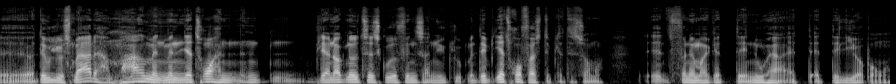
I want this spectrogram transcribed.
Øh, og det vil jo smerte ham meget, men, men jeg tror, han, han bliver nok nødt til at skulle ud og finde sig en ny klub. Men det, jeg tror først, det bliver til sommer. Jeg fornemmer ikke, at det er nu her, at, at det er lige op over.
